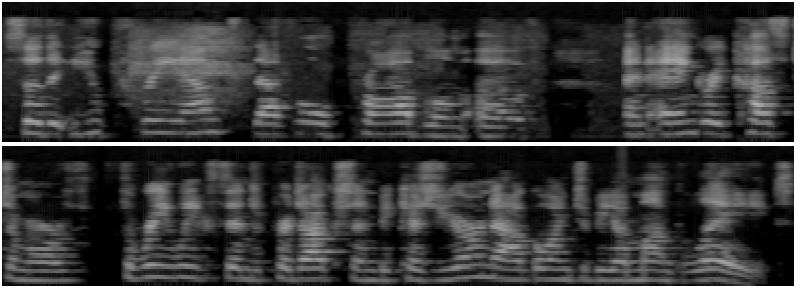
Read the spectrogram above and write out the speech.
so that you preempt that whole problem of an angry customer three weeks into production because you're now going to be a month late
